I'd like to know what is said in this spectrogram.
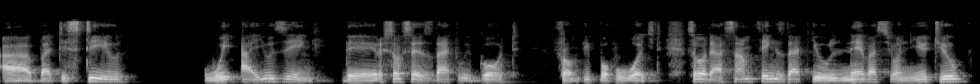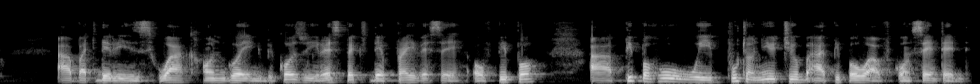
uh, but still we are using the resources that we got from people who watched. So there are some things that you will never see on YouTube uh, but there is work ongoing because we respect the privacy of people. Uh, people who we put on YouTube are people who have consented.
